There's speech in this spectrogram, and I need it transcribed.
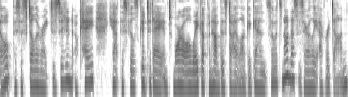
oh, this is still the right decision. Okay. Yeah, this feels good today. And tomorrow I'll wake up and have this dialogue again. So it's not necessarily ever done.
